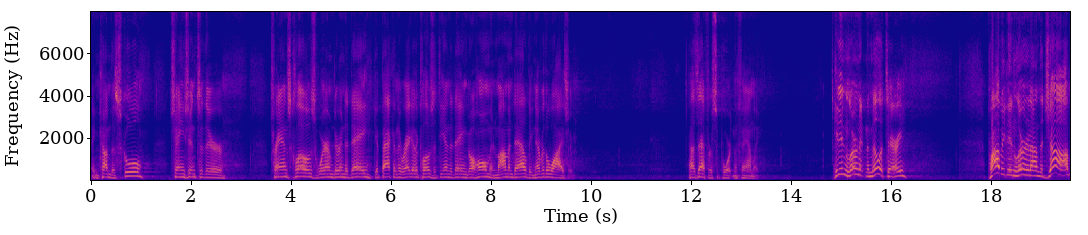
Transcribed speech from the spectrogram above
They can come to school, change into their trans clothes, wear them during the day, get back in their regular clothes at the end of the day, and go home, and mom and dad will be never the wiser. How's that for support in the family? He didn't learn it in the military, probably didn't learn it on the job,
